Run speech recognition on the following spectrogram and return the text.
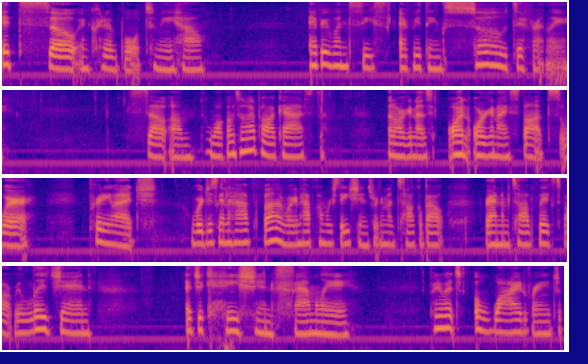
it's so incredible to me how everyone sees everything so differently. So, um, welcome to my podcast, unorganized unorganized thoughts, where pretty much we're just gonna have fun. We're gonna have conversations. We're gonna talk about random topics about religion, education, family, pretty much a wide range of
